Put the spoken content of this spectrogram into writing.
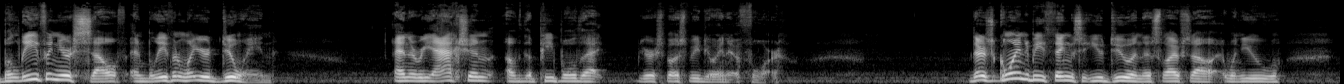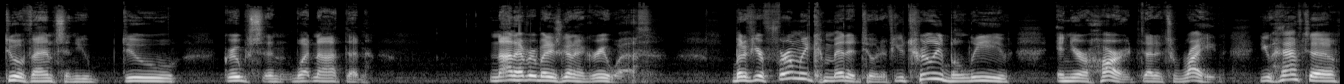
belief in yourself and belief in what you're doing and the reaction of the people that you're supposed to be doing it for. There's going to be things that you do in this lifestyle when you do events and you do groups and whatnot that not everybody's going to agree with. But if you're firmly committed to it, if you truly believe in your heart that it's right, you have to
